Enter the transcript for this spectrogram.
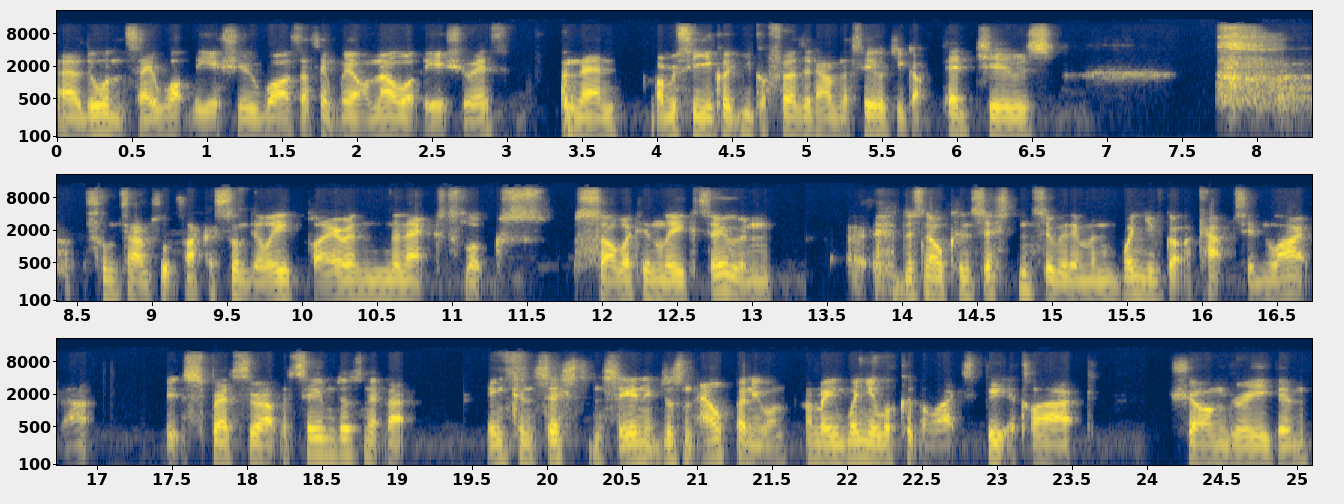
Uh, they wouldn't say what the issue was. I think we all know what the issue is. And then obviously you go you go further down the field. You got Pidgews. Sometimes looks like a Sunday League player, and the next looks solid in League Two. And uh, there's no consistency with him. And when you've got a captain like that, it spreads throughout the team, doesn't it? That inconsistency, and it doesn't help anyone. I mean, when you look at the likes of Peter Clarke, Sean Gregan,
